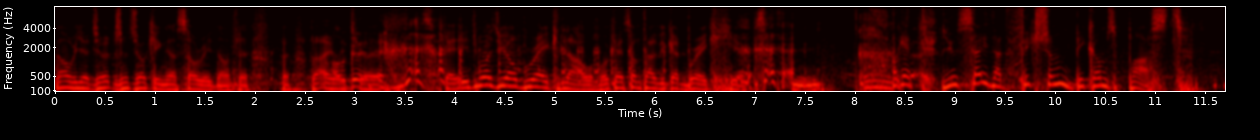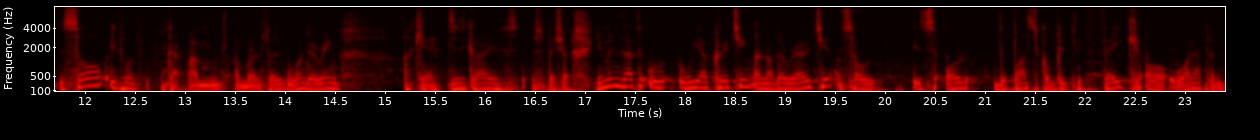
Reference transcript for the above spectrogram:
no, we are ju- just joking. uh, sorry. No, uh, I All good. uh, okay, it was your break now. Okay, sometimes we get break here. okay, you say that fiction becomes past. So it was. Okay, I'm, I'm wondering. Okay, this guy is special. You mean that w- we are creating another reality? So it's all the past completely fake, or what happened?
